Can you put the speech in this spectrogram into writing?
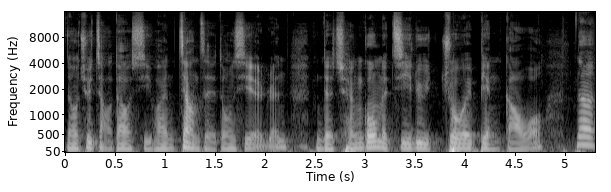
然后去找到喜欢这样子的东西的人，你的成功的几率就会变高哦。那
